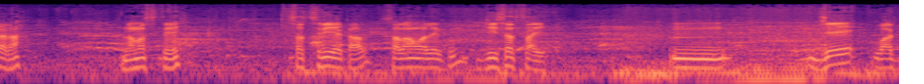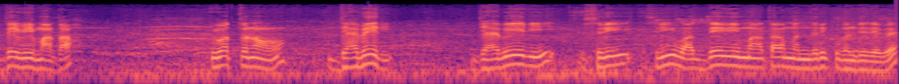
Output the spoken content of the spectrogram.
ನಮಸ್ಕಾರ. ನಮಸ್ತೆ. ಸತ್ ಶ್ರೀ ಅಕಾಲ್. ಸಲಾಮ್ ಅಲೈಕುಮ್. ಜೀಸಸ್ ಸಾಯಿ. ಜೈ ವಾಗ್ದೇವಿ ಮಾತಾ. ಇವತ್ತು ನಾವು ದ್ಯಾಬೇರಿ. ದ್ಯಾಬೇರಿ ಶ್ರೀ ಶ್ರೀ ವಾಗ್ದೇವಿ ಮಾತಾ ಮಂದಿರಕ್ಕೆ ಬಂದಿದ್ದೇವೆ.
